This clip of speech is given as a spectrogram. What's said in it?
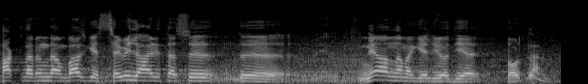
haklarından vazgeç. Sevilla haritası e, ne anlama geliyor diye sordular mı?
